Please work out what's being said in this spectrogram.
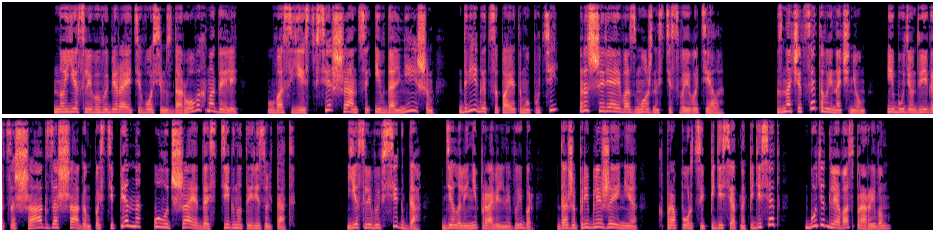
Но если вы выбираете 8 здоровых моделей, у вас есть все шансы и в дальнейшем двигаться по этому пути, расширяя возможности своего тела. Значит, с этого и начнем, и будем двигаться шаг за шагом, постепенно улучшая достигнутый результат. Если вы всегда делали неправильный выбор, даже приближение к пропорции 50 на 50 будет для вас прорывом.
